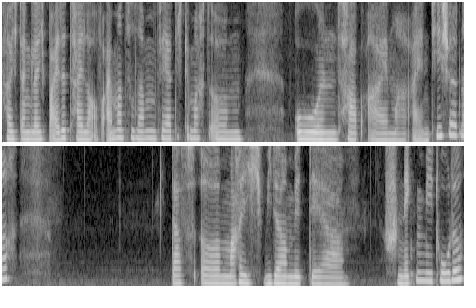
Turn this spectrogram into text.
habe ich dann gleich beide Teile auf einmal zusammen fertig gemacht ähm, und habe einmal ein T-Shirt noch. Das äh, mache ich wieder mit der Schneckenmethode.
